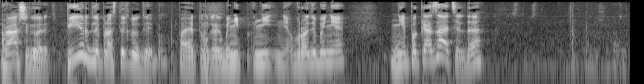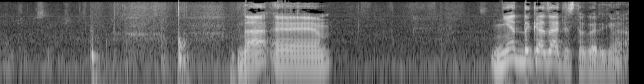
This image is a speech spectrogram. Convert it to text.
Раши говорит, пир для простых людей был. Поэтому как бы не, не- не- вроде бы не, не показатель, да? Да, эм, нет доказательства, говорит Гимера.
